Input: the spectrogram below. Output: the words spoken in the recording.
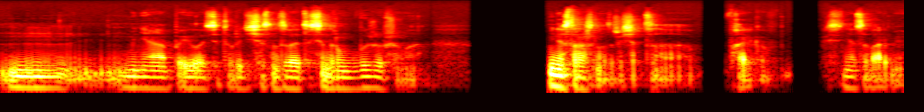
У меня появилось это вроде сейчас называется синдром выжившего. Мне страшно возвращаться в Харьков, присоединяться в армию.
